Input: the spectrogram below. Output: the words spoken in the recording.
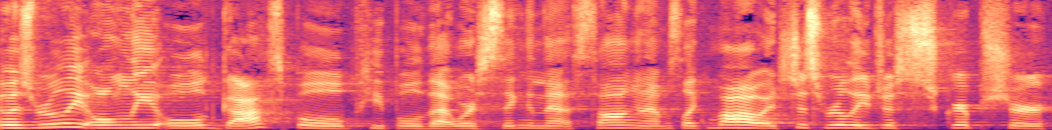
it was really only old gospel people that were singing that song. And I was like, wow, it's just really just scripture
